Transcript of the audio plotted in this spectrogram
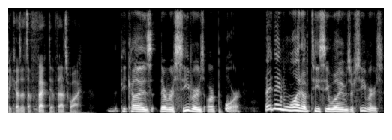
Because it's effective. That's why. because their receivers are poor. They name one of TC Williams receivers.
